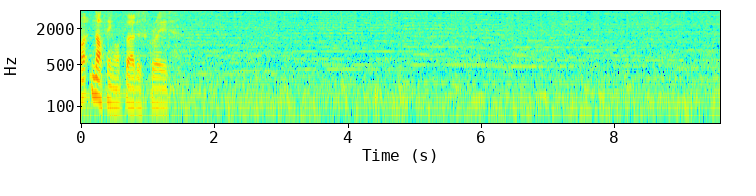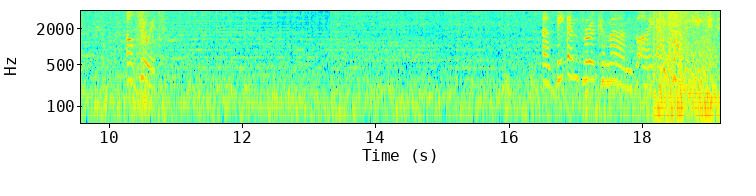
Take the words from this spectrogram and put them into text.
not nothing of that is great. I'll do it. As the Emperor commands, I advocate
